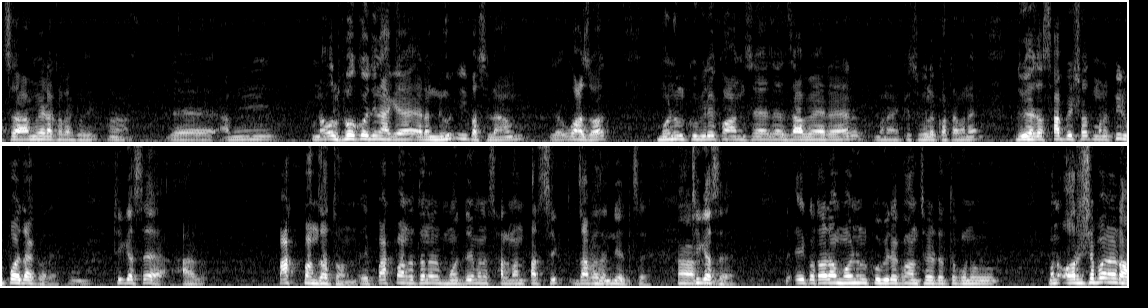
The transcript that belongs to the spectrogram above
আচ্ছা আমি একটা কথা কই। যে আমি মানে অল্প কদিন আগে একটা নিউ ই পাচ্ছিলাম যে ওয়াজত। মইনুল কবিরে কনছে যে জাবেরের মানে কিছুগুলো কথা মানে দুই হাজার ছাব্বিশত মানে পিল পয়দা করে। ঠিক আছে? আর পাক পাঞ্জাতন এই পাক পাঞ্জাতনের মধ্যে মানে সালমান ফার্সিক জাবেদের নিয়েছে ঠিক আছে? এই কথাটা মইনুল কবিরে কনছে এটা তো কোনো মানে ওর হিসেবে এটা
